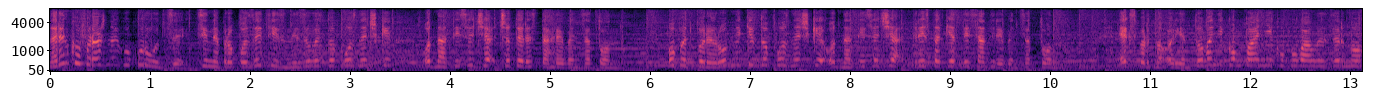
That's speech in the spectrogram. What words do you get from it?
На ринку фуражної кукурудзи ціни пропозицій знизились до позначки 1400 гривень за тонну. Попит переробників до позначки 1350 гривень за тонну. Експортно орієнтовані компанії купували зерно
